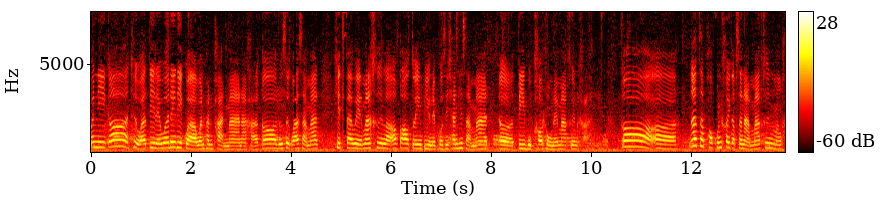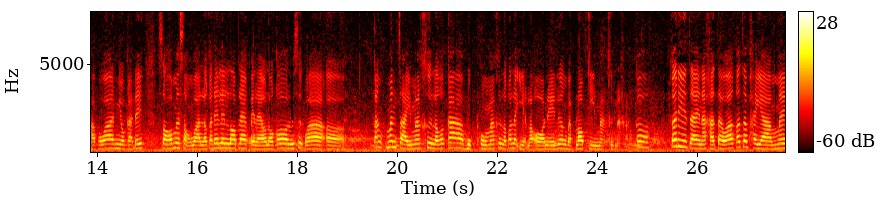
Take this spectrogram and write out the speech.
วันนี้ก็ถือว่าตีเลเวอร์ได้ดีกว่าวันผ่านๆมานะคะ ก็รู้สึกว่าสามารถฮิตแฟร์เวย์มากขึ้น แล้วก็เอาตัวเองไปอยู่ในโพสิชันที่สามารถตีบุกเข้าธงได้มากขึ้นค่ะ ก็น่าจะพอคุ้นเคยกับสนามมากขึ้นมั้งคะเพราะว่ามีโอกาสได้ซ้อมมา 2 วัน แล้วก็ได้เล่นรอบแรกไปแล้ว แล้วก็รู้สึกว่าตั้งมั่นใจมากขึ้น แล้วก็กล้าบุกธงมากขึ้น แล้วก็ละเอียดละออในเรื่องแบบรอบกีนมากขึ้นนะคะ ก็ ก็ดีใจนะคะ แต่ว่าก็จะพยายามไม่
